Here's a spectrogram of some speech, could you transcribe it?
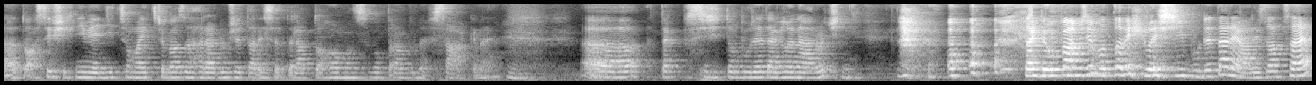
Eh, to asi všichni vědí, co mají třeba zahradu, že tady se teda toho moc opravdu nevsákne. Hmm. Uh, tak si, že to bude takhle náročný. tak doufám, že o to rychlejší bude ta realizace.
